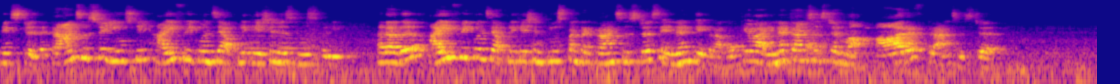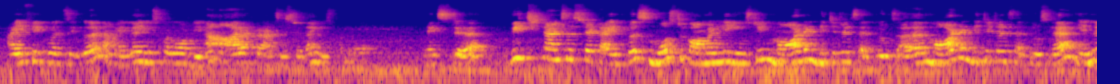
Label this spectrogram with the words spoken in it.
நெக்ஸ்ட் இந்த transistor used in high frequency application is usefully அதாவது ஹை ஃப்ரீக்வன்சி அப்ளிகேஷன் யூஸ் பண்ற டிரான்சிஸ்டர்ஸ் என்னன்னு கேக்குறாங்க ஓகேவா என்ன டிரான்சிஸ்டர்மா ஆர்எஃப் டிரான்சிஸ்டர் ஹை ஃப்ரீக்வன்சிக்கு நம்ம என்ன யூஸ் பண்ணுவோம் அப்படின்னா ஆர்எஃப் டிரான்சிஸ்டர் தான் யூஸ் பண்ணுவோம் next which transistor type is most commonly used in modern digital circuits அதாவது மாடர்ன் டிஜிட்டல் சர்க்கியூட்ஸ்ல என்ன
